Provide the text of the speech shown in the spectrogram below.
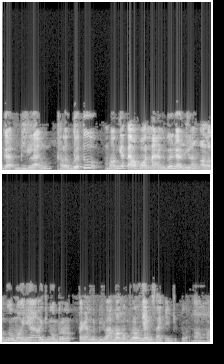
nggak bilang kalau gue tuh maunya teleponan. Gue nggak bilang kalau gue maunya lagi ngobrol pengen lebih lama ngobrolnya misalnya kayak gitu atau apa.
